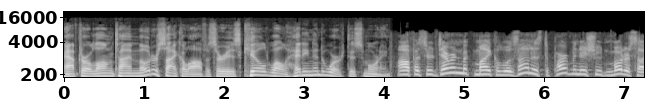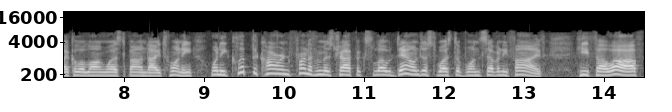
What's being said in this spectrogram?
after a longtime motorcycle officer is killed while heading into work this morning. Officer Darren McMichael was on his department issued motorcycle along westbound I 20 when he clipped the car in front of him as traffic slowed down just west of 175. He fell off,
